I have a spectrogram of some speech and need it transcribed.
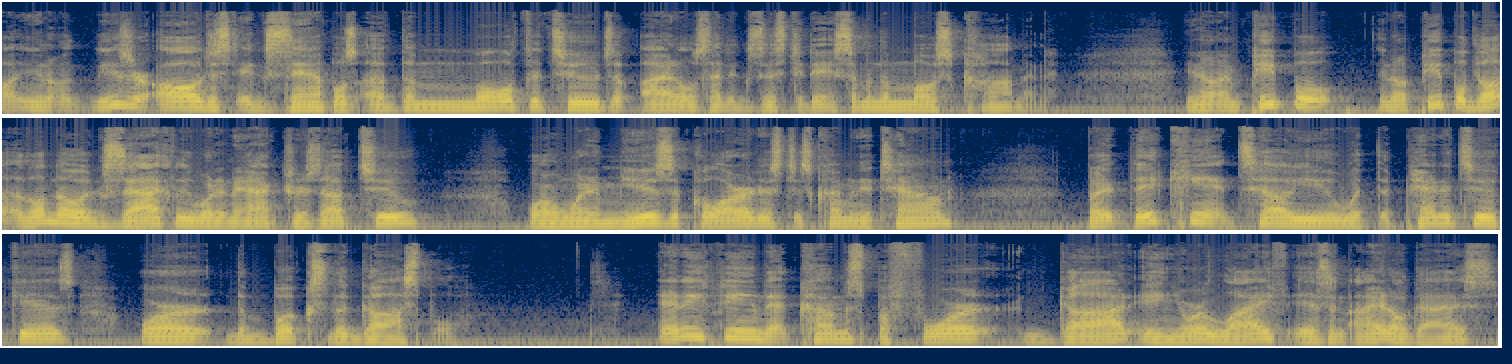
Uh, you know, these are all just examples of the multitudes of idols that exist today, some of the most common. You know, and people, you know, people they'll, they'll know exactly what an actor is up to or when a musical artist is coming to town, but they can't tell you what the Pentateuch is or the books of the gospel anything that comes before God in your life is an idol, guys.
